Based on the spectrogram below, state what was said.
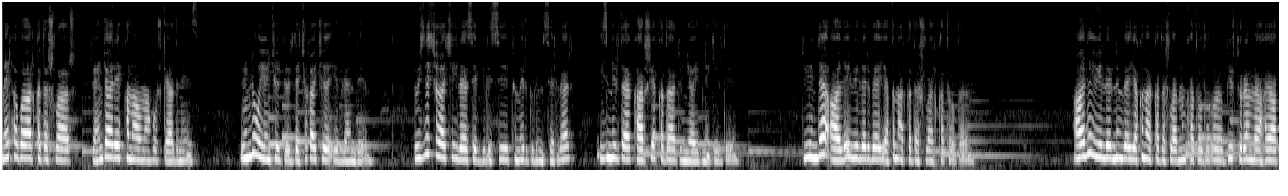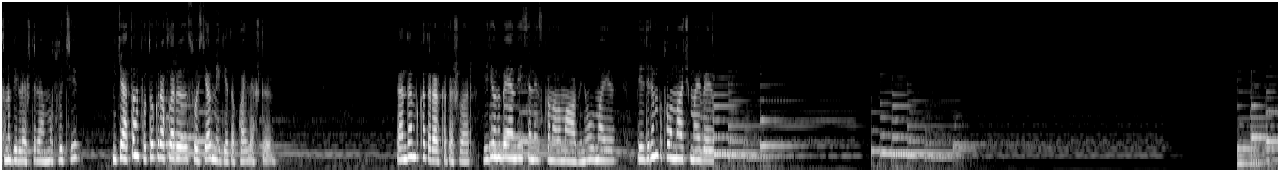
Merhaba arkadaşlar. Rengarenk kanalına hoş geldiniz. Ünlü oyuncu Gözde Çıraçı evlendi. Gözde Çıraçı ile sevgilisi Tümer Gülümserler İzmir'de Karşıyaka'da dünya evine girdi. Düğünde aile üyeleri ve yakın arkadaşlar katıldı. Aile üyelerinin ve yakın arkadaşlarının katıldığı bir törenle hayatını birleştiren mutlu çift, nikahtan fotoğrafları sosyal medyada paylaştı. Benden bu kadar arkadaşlar. Videonu beğendiyseniz kanalıma abone olmayı, bildirim butonunu açmayı ve Müzik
